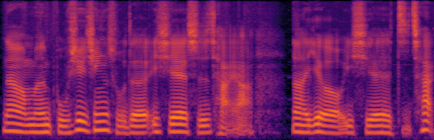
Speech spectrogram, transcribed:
那我们补血清除的一些食材啊，那又有一些紫菜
